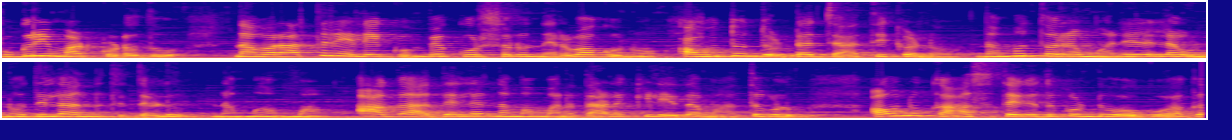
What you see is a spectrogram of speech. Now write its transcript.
ಬುಗುರಿ ಮಾಡ್ಕೊಡೋದು, ನವರಾತ್ರಿಯಲ್ಲಿ ಗೊಂಬೆ ಕೂರಿಸಲು ನೆರವಾಗೋನು. ಅವನು ದೊಡ್ಡ ಜಾತಿ ಕಣ್ಣು. ನಮ್ಮ ತರ ಮನೆಯಲ್ಲೆಲ್ಲ ಉಣ್ಣೋದಿಲ್ಲ ಅನ್ನುತ್ತಿದ್ದಳು ನಮ್ಮ ಅಮ್ಮ. ಆಗ ಅದೆಲ್ಲ ನಮ್ಮ ಮನದಾಳ ಕಿಳಿಯದ ಮಾತುಗಳು. ಅವನು ಕಾಸು ತೆಗೆದುಕೊಂಡು ಹೋಗುವಾಗ,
